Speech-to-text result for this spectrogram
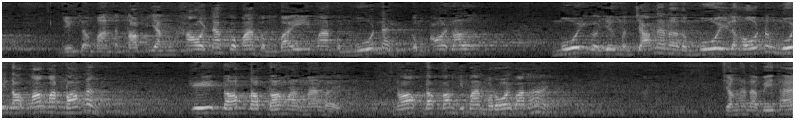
10យើងចង់បានទាំង10យ៉ាងហោចណាស់ក៏បាន8បាន9ដែរកុំឲ្យដល់មួយក៏យើងមិនចាំដែរនៅតែមួយរហូតហ្នឹង1 10ដងបាន10ហ្នឹង គេ10 10ដងបានប៉ុន្មានហើយ10 10ដងគេបាន100បាត់ហើយចឹងណាប៊ីថា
